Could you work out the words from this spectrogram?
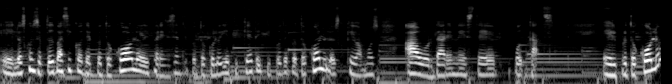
Eh, los conceptos básicos del protocolo, diferencias entre protocolo y etiqueta y tipos de protocolo, los que vamos a abordar en este podcast. El protocolo,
